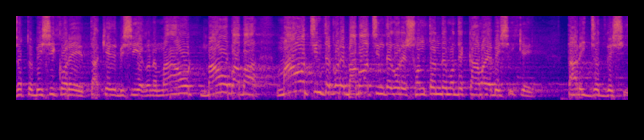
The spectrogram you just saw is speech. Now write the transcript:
যত বেশি করে তাকে বেশি এখন মাও মাও বাবা, মাও চিন্তা করে, বাবাও চিন্তা করে সন্তানদের মধ্যে কামায় বেশি কে? তার ইজ্জত বেশি।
